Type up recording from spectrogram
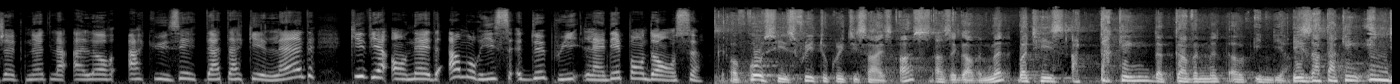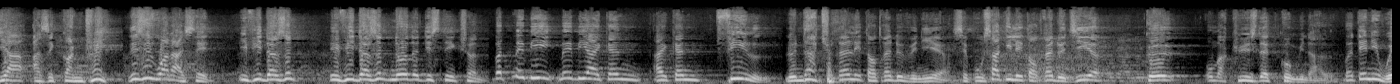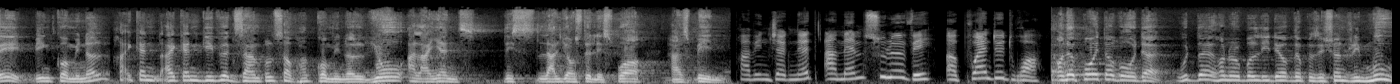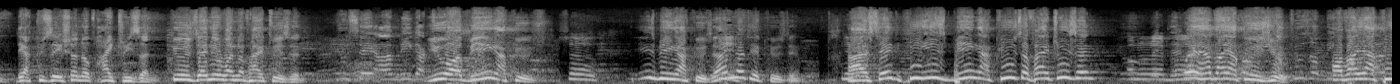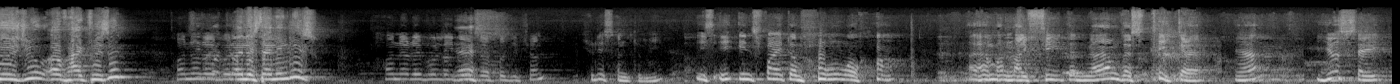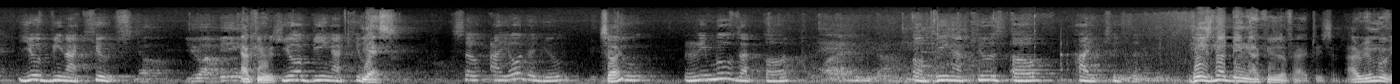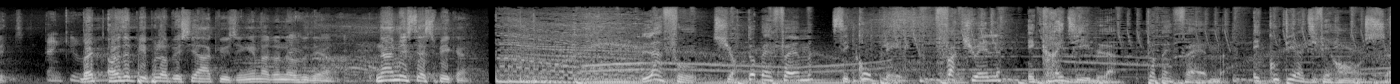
l'a alors accusé d'attaquer l'Inde qui vient en aide à Maurice depuis l'indépendance. Of course, he is free to criticize us as a government, but he's attacking the government of India. He's attacking India as a country. This is what I said. If he doesn't if he doesn't know the distinction. But maybe, maybe I can, I can feel. Le naturel est en train de venir. C'est pour ça qu'il est en train de dire qu'on m'accuse d'être communal. But anyway, being communal, I can, I can give you examples of how communal your alliance this l'alliance de l'espoir, has been. Pravin Jugnut a même soulevé un point de droit. On a point of order, would the honorable leader of the opposition remove the accusation of high treason? Accuse anyone of high treason. You say I'm being accused. You are being accused. So, He's being accused. I'm not accused him. I said he is being accused of high treason. Honorable, Where have I accused you? Have I accused you of high treason? Honorable, You understand English? Honorable Leader Yes. of the Opposition, you listen to me. Is- In spite of whom I am on my feet and I am the speaker, yeah? You say you've been accused. No, you are being accused. You're being accused. Yes. So I order you Sorry? to remove that part of being accused of high treason. He is not being accused of high treason. I remove it. Thank you. But other people obviously are accusing him. I don't know who they are. Now, Mr. Speaker. L'info sur Top FM, c'est complet, factuel et crédible. Top FM, écoutez la différence.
